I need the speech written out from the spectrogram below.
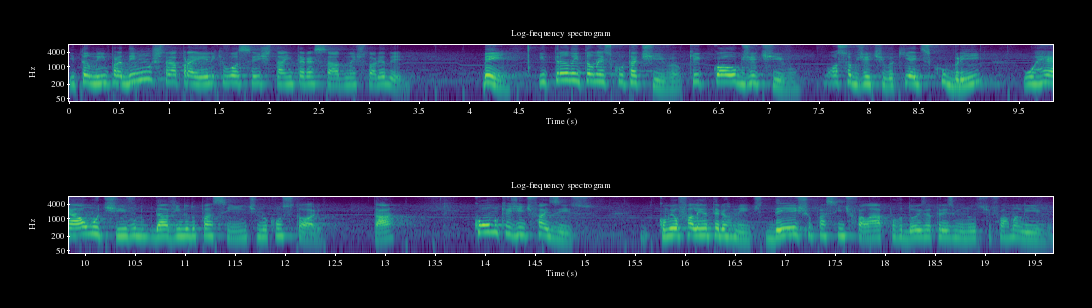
e também para demonstrar para ele que você está interessado na história dele. Bem, entrando então na escutativa, que, qual o objetivo? Nosso objetivo aqui é descobrir o real motivo da vinda do paciente no consultório, tá? Como que a gente faz isso? Como eu falei anteriormente, deixe o paciente falar por dois a três minutos de forma livre.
